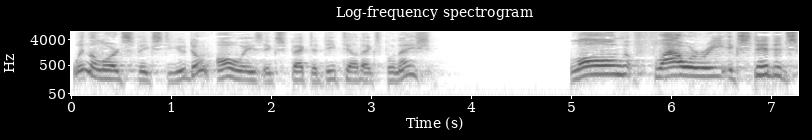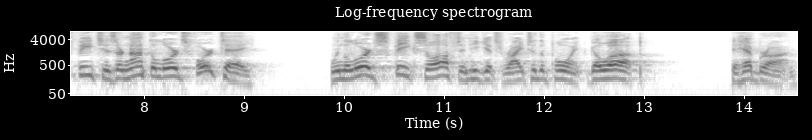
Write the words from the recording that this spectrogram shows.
When the Lord speaks to you, don't always expect a detailed explanation. Long, flowery, extended speeches are not the Lord's forte. When the Lord speaks so often, he gets right to the point. Go up to Hebron.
